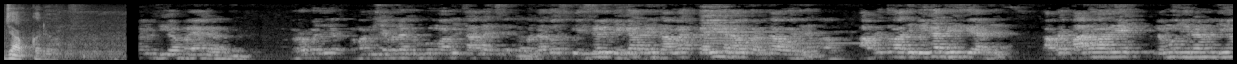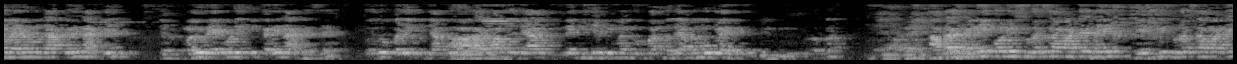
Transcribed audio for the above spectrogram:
જાપ કર્યો. જીવા બરોબર છે? અમારા બીજા બધા ગ્રુપોમાં બી ચાલે છે. બધા તો સ્પેશિયલી ભેગા થઈને આમાં કરીને આવું કરતા હોય છે. આપણે તો આજે ભેગા થઈ ગયા છે. આપણે બાર વાર એક નમો જીરાનો જીવા બહેનોનો જાપ કરી નાખીએ. તો રેકોર્ડિંગ બી કરી નાખે છે. તો શું કરીએ જ્યાં પૂરું કરવા ત્યાં બીજેપીમાં ગ્રુપમાં બધે આપણે મોકલાઈ દઈએ. બરોબર આપણા સૈનિકોની સુરક્ષા માટે થઈ, દેશની સુરક્ષા માટે,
